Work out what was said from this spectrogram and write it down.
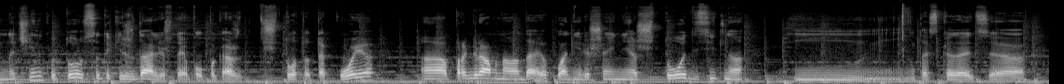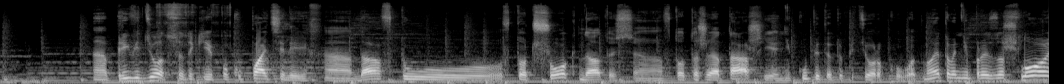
начинку, то все-таки ждали, что Apple покажет что-то такое э, программного, да, в плане решения, что действительно, так сказать, Э, приведет все-таки покупателей э, да, в, ту, в тот шок, да, то есть э, в тот ажиотаж, и они купят эту пятерку. Вот. Но этого не произошло,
